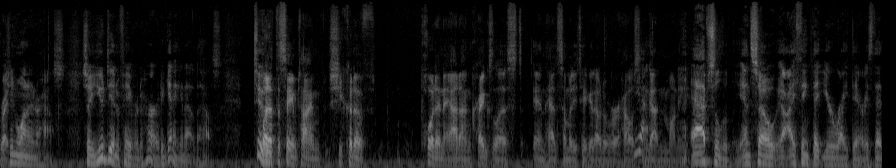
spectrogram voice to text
Right. She didn't want it in her house. So you did a favor to her to getting it out of the house. Two, But at the same time, she could have put an ad on Craigslist and had somebody take it out of her house Yeah. and gotten money. Absolutely. And so I think that you're right there is that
